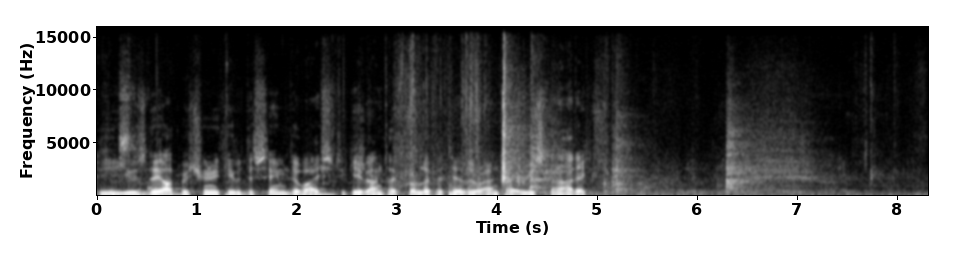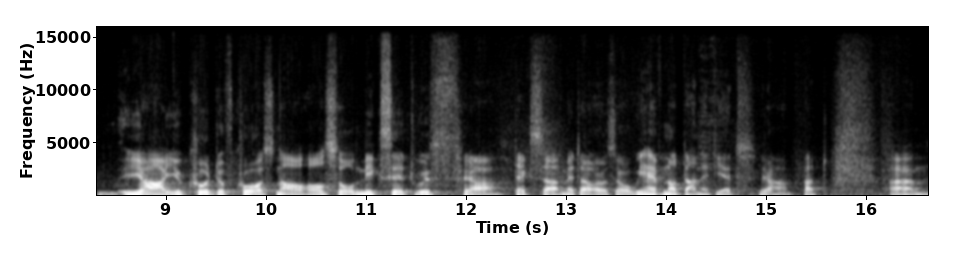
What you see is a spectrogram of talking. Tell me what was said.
do you Just use the opportunity with the same device to give anti-proliferative or anti-restenotics? Yeah, you could, of course, now also mix it with yeah, Dexa Meta or so. We have not done it yet, yeah, but um,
